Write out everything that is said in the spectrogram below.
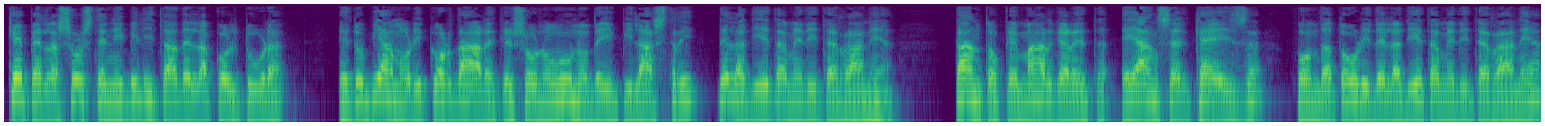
che per la sostenibilità della coltura e dobbiamo ricordare che sono uno dei pilastri della dieta mediterranea tanto che Margaret e Ansel Keys, fondatori della dieta mediterranea,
